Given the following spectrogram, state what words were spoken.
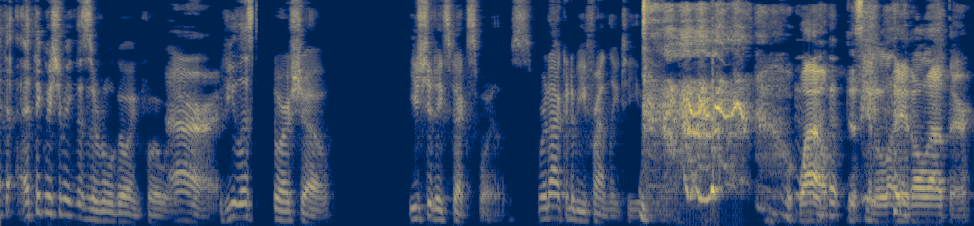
th- I think we should make this a rule going forward. All right. if you listen to our show, you should expect spoilers. We're not going to be friendly to you. wow, just gonna lay it all out there.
